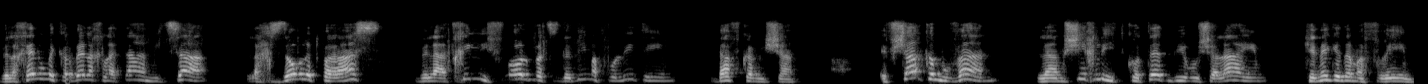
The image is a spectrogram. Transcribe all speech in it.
ולכן הוא מקבל החלטה אמיצה לחזור לפרס ולהתחיל לפעול בצדדים הפוליטיים דווקא משם. אפשר כמובן להמשיך להתקוטט בירושלים כנגד המפריעים.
